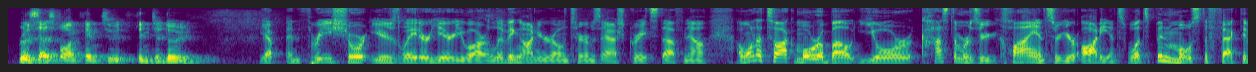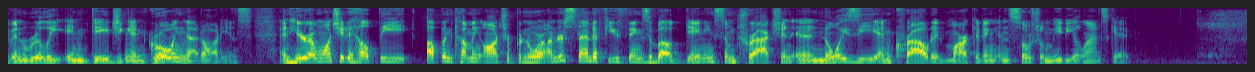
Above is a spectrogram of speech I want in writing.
really satisfying thing to thing to do. Yep. And three short years later, here you are living on your own terms, Ash. Great stuff. Now, I want to talk more about your customers or your clients or your audience. What's been most effective in really engaging and growing that audience? And here I want you to help the up and coming entrepreneur understand a few things about gaining some traction in a noisy and crowded marketing and social media landscape.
